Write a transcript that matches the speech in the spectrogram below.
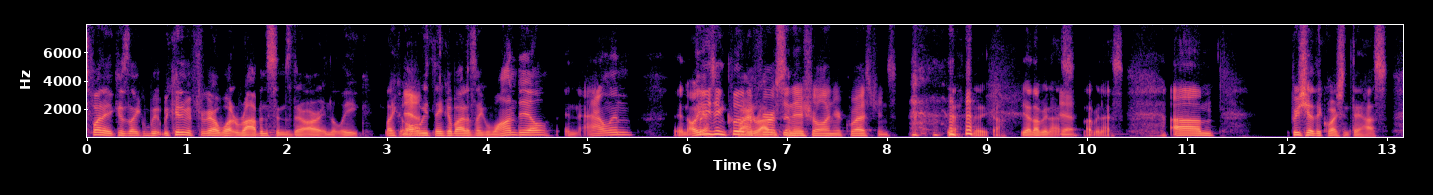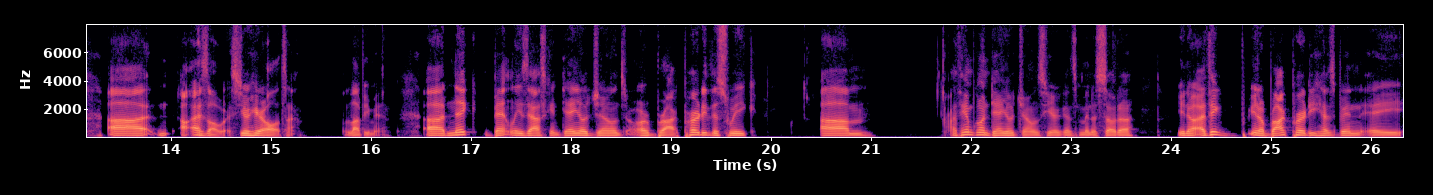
funny because like we, we couldn't even figure out what Robinsons there are in the league. Like Yeah. all we think about is like Wan'Dale and Allen and oh Please yeah, include Brian a first Robinson. initial on your questions. yeah, there you go. Yeah, that'd be nice. Yeah. That'd be nice. Um, appreciate the question, Tejas. Uh, as always, you're here all the time. Love you, man. Uh, Nick Bentley's asking Daniel Jones or Brock Purdy this week. Um, I think I'm going Daniel Jones here against Minnesota. You know, I think you know Brock Purdy has been a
